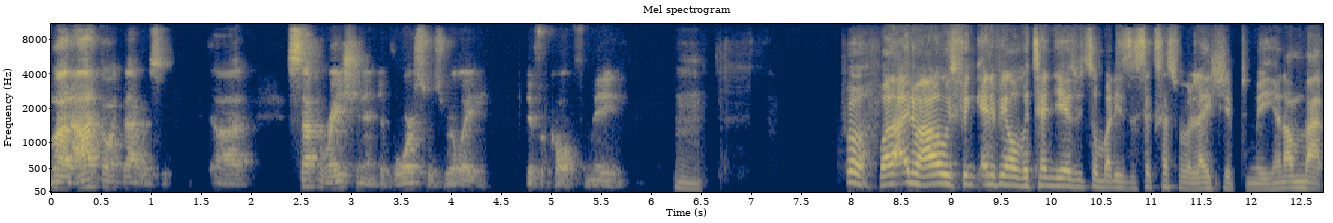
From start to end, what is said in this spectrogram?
but I thought that was uh, separation and divorce was really difficult for me. Hmm. Well, anyway, I always think anything over 10 years with somebody is a successful relationship to me. And I'm at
